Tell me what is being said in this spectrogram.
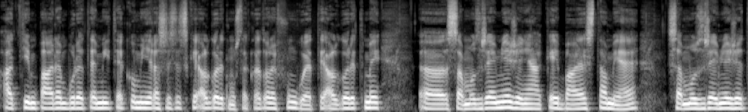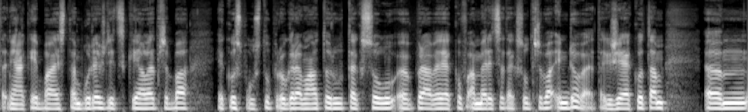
a tím pádem budete mít jako méně rasistický algoritmus. Takhle to nefunguje. Ty algoritmy eh, samozřejmě, že nějaký bias tam je, samozřejmě, že nějaký bias tam bude vždycky, ale třeba jako spoustu programátorů, tak jsou eh, právě jako v Americe, tak jsou třeba indové. Takže jako tam um,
